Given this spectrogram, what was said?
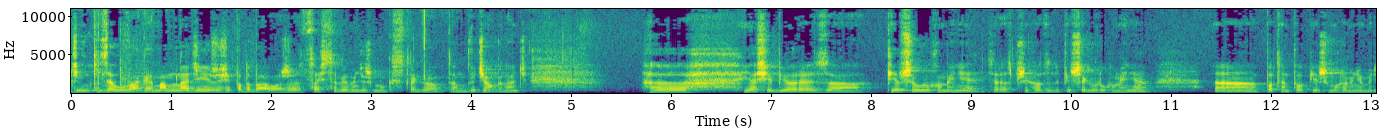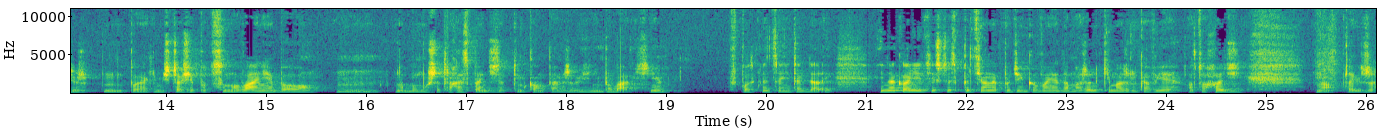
dzięki za uwagę. Mam nadzieję, że się podobało, że coś sobie będziesz mógł z tego tam wyciągnąć. E, Ja się biorę za pierwsze uruchomienie, zaraz przychodzę do pierwszego uruchomienia, a potem po pierwszym uruchomieniu będzie już mm, po jakimś czasie podsumowanie, bo, mm, no bo muszę trochę spędzić nad tym kompem, żeby się nim pobawić, nie? W podkręceniu i tak dalej. I na koniec jeszcze specjalne podziękowania dla Marzenki. Marzenka wie o co chodzi. No, także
